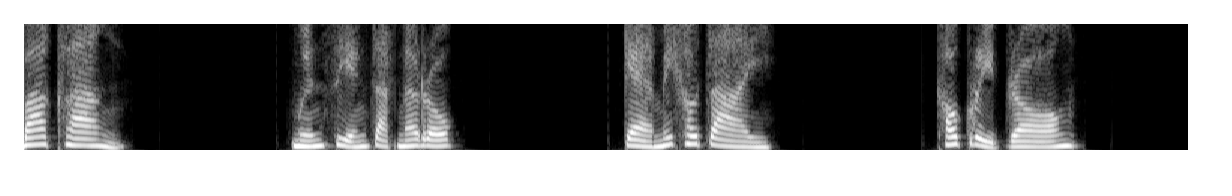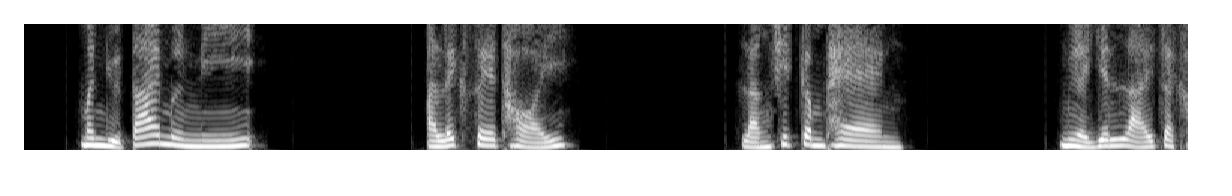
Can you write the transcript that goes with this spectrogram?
บ้าคลั่ง เหมือนเสียงจากนรก แกไม่เข้าใจ เขากรีดร้องมันอยู่ใต้เมืองนี้ อเล็กเซถอย หลังชิดกำแพง เหงื่อเย็นไหลจากข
